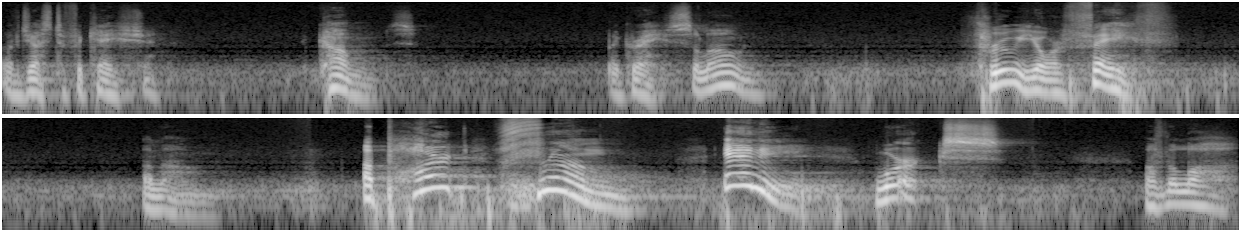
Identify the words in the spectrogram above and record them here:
of justification. It comes by grace alone, through your faith alone apart from any works of the law.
